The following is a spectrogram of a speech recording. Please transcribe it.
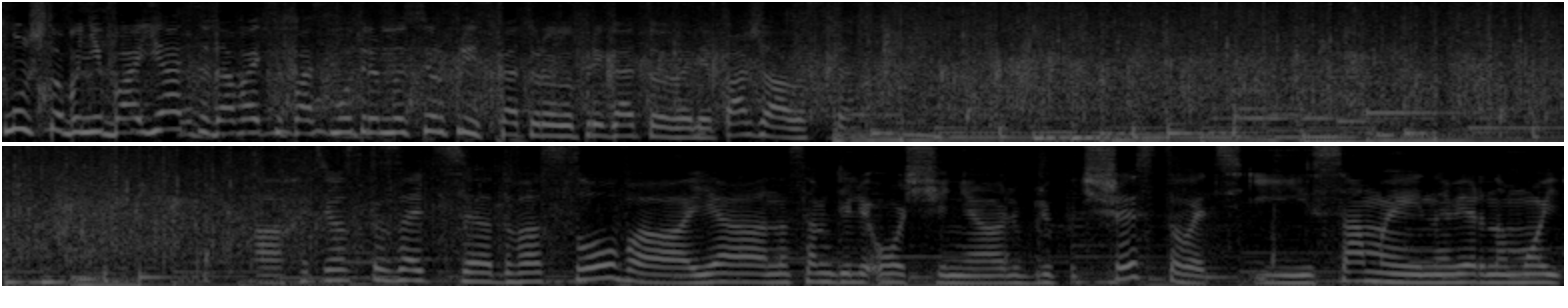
Ну, чтобы не бояться, давайте посмотрим на сюрприз, который вы приготовили. Пожалуйста. А, Хотела сказать э, два слова. Я на самом деле очень э, люблю путешествовать. И самый, наверное, мой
